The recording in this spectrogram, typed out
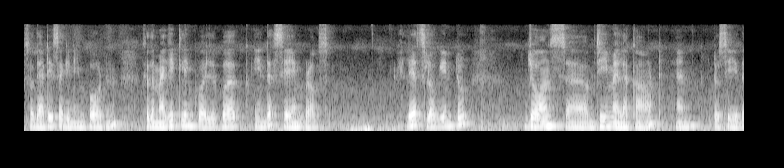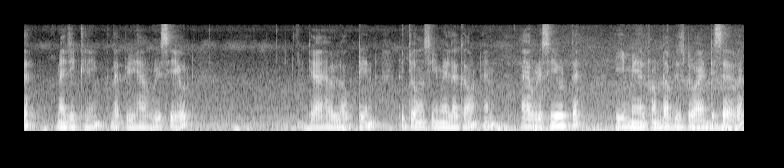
So that is again important. So the magic link will work in the same browser. Okay, let's log into John's uh, Gmail account and to see the magic link that we have received. Okay I have logged in to John's email account and I have received the email from WSO2 server.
